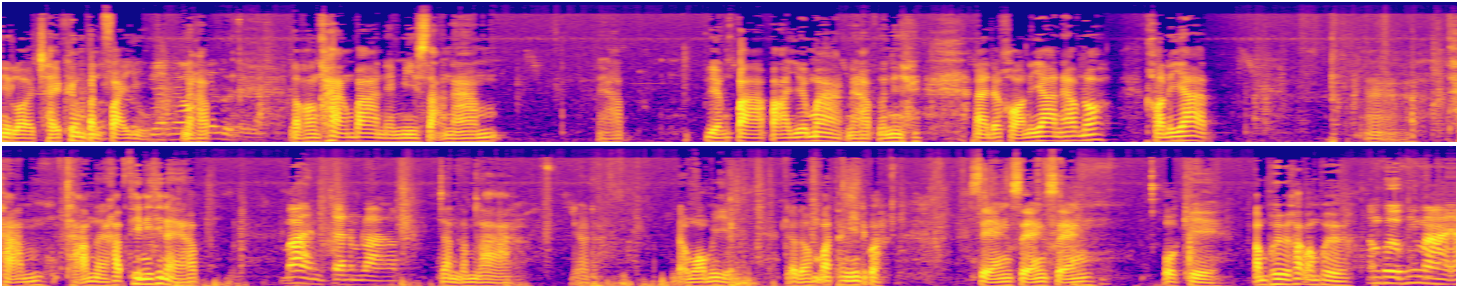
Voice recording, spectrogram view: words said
นี่เราใช้เครื่องปั่นไฟอยู่นะครับ แล้วข้างๆบ้านเนี่ยมีสระน้ำ นะครับเลี้ยงปลาปลาเยอะมากนะครับตอนนี้อ่าเดี๋ยวขออนุญาตนะครับเนาะขออนุญาตอ่าถามถามหน่อยครับ ที่นี่ที่ไหนครับ บ้านจันทำลาครับจันทำลาเดี๋ยวนะเดี๋ยวมองไม่เห็นเดี๋ยวเรามาทางนี้ดีกว่า แสงแสงแสงโอเคอำเภอครับอำเภออำเภอพิมาย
